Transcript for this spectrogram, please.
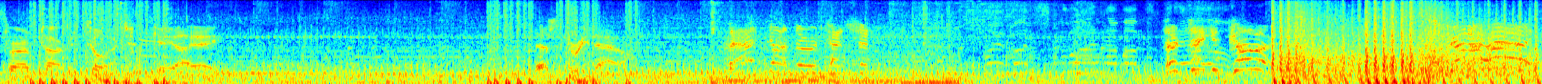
Confirm target torch, KIA. That's three down. That got their attention! They're taking cover! Get ahead!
